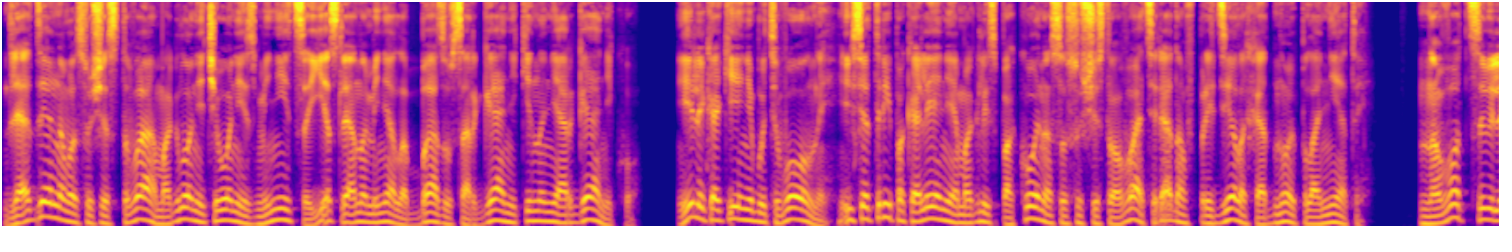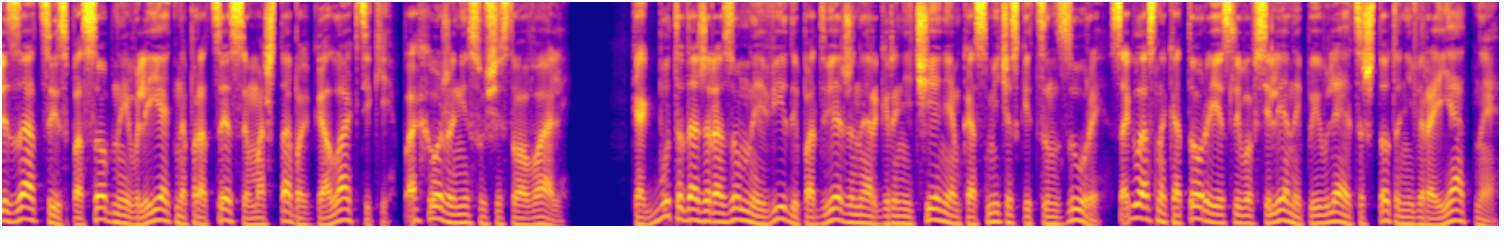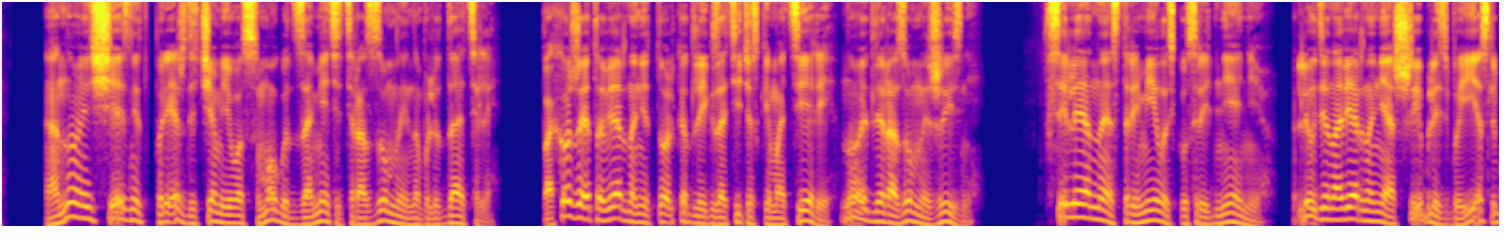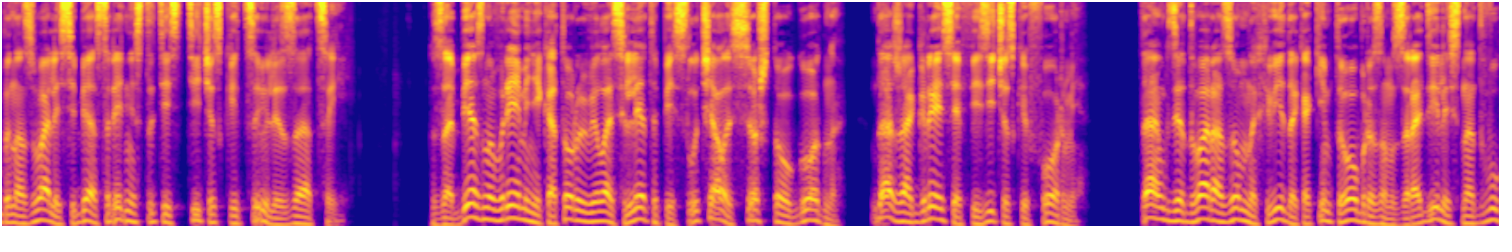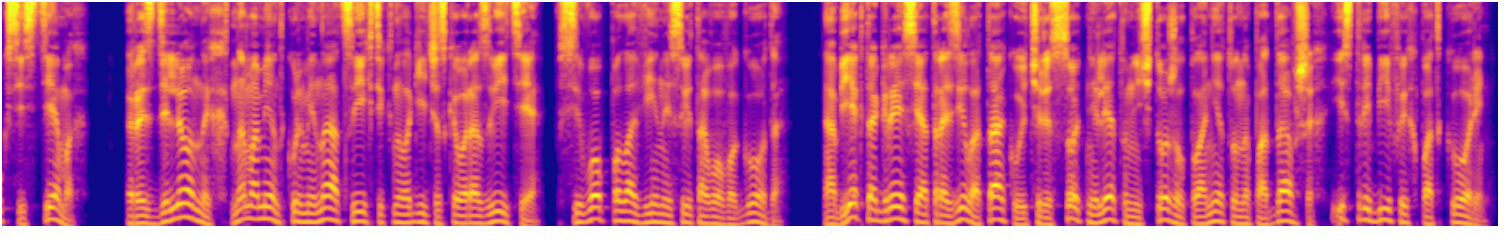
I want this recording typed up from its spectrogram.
Для отдельного существа могло ничего не измениться, если оно меняло базу с органики на неорганику. Или какие-нибудь волны, и все три поколения могли спокойно сосуществовать рядом в пределах одной планеты. Но вот цивилизации, способные влиять на процессы в масштабах галактики, похоже, не существовали. Как будто даже разумные виды подвержены ограничениям космической цензуры, согласно которой, если во Вселенной появляется что-то невероятное, оно исчезнет прежде, чем его смогут заметить разумные наблюдатели. Похоже, это верно не только для экзотической материи, но и для разумной жизни. Вселенная стремилась к усреднению. Люди, наверное, не ошиблись бы, если бы назвали себя среднестатистической цивилизацией. За бездну времени, которую велась летопись, случалось все, что угодно, даже агрессия в физической форме. Там, где два разумных вида каким-то образом зародились на двух системах, разделенных на момент кульминации их технологического развития всего половины светового года. Объект агрессии отразил атаку и через сотни лет уничтожил планету нападавших, истребив их под корень.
